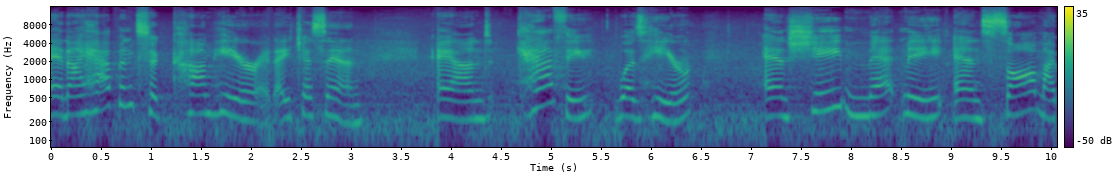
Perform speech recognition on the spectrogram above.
and I happened to come here at HSN, and Kathy was here, and she met me and saw my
